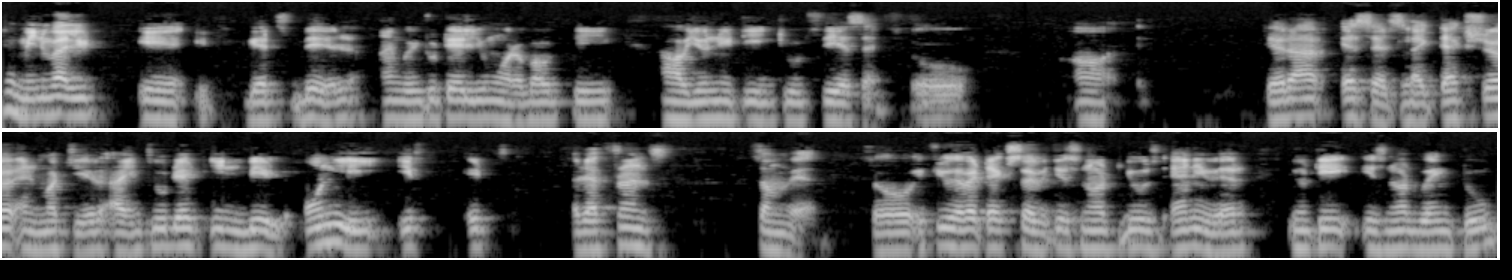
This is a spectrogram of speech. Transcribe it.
so meanwhile it, it gets built. I'm going to tell you more about the how unity includes the assets. So uh, there are assets like texture and material are included in build only if it's referenced somewhere. So if you have a texture which is not used anywhere unity is not going to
